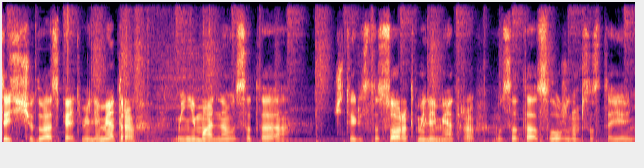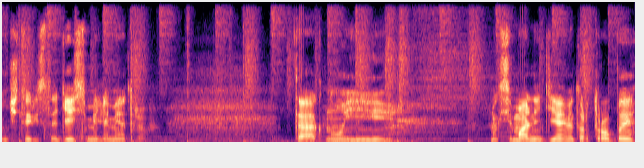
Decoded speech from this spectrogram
1025 миллиметров, минимальная высота 440 миллиметров, высота в сложенном состоянии 410 миллиметров. Так, ну и максимальный диаметр трубы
